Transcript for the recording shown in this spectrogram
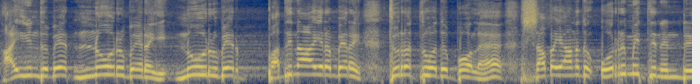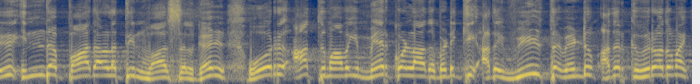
ஐந்து பேர் நூறு பேரை நூறு பேர் பதினாயிரம் பேரை துரத்துவது போல சபையானது ஒருமித்து நின்று இந்த பாதாளத்தின் வாசல்கள் ஒரு ஆத்மாவையும் மேற்கொள்ளாதபடிக்கு அதை வீழ்த்த வேண்டும். அதற்கு விரோதமாய்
